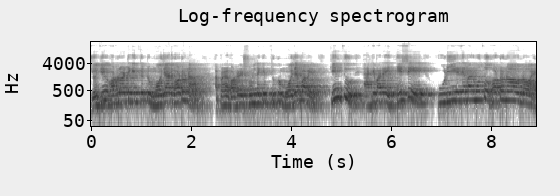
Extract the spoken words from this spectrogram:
যদিও ঘটনাটি কিন্তু একটু মজার ঘটনা, আপনারা ঘটনা শুনলে কিন্তু খুব মজা পাবেন। কিন্তু একেবারে হেসে উড়িয়ে দেবার মতো ঘটনাও নয়।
